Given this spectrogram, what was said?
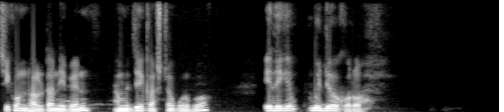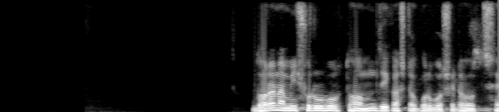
চিকন ঢালটা নেবেন, আমি যে কাজটা করব, এদিকে ভিডিও করো। ধরেন, আমি সর্বপ্রথম যে কাজটা করব সেটা হচ্ছে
